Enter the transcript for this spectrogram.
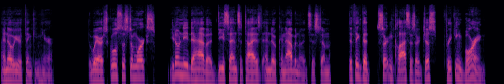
I know what you're thinking here. The way our school system works, you don't need to have a desensitized endocannabinoid system to think that certain classes are just freaking boring.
